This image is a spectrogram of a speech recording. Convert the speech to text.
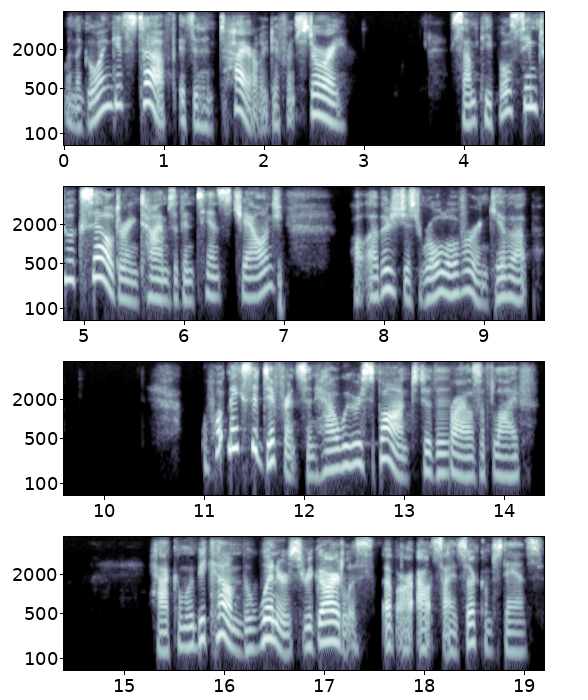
when the going gets tough, it's an entirely different story. Some people seem to excel during times of intense challenge, while others just roll over and give up. What makes the difference in how we respond to the trials of life? How can we become the winners regardless of our outside circumstance?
